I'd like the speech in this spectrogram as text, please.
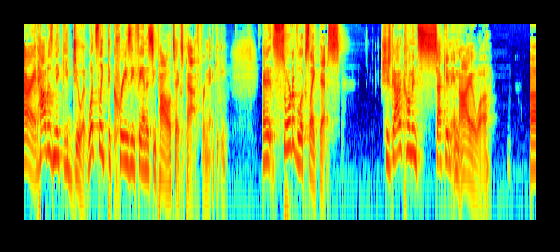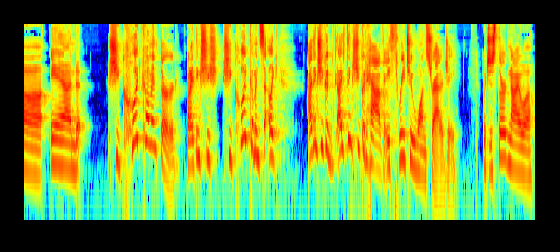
all right. How does Nikki do it? What's like the crazy fantasy politics path for Nikki? And it sort of looks like this. She's got to come in second in Iowa, uh, and she could come in third, but I think she she could come in se- like I think she could. I think she could have a three-two-one strategy, which is third in Iowa,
